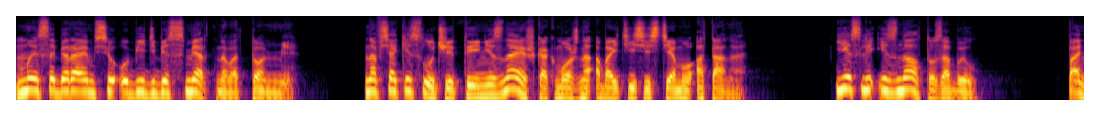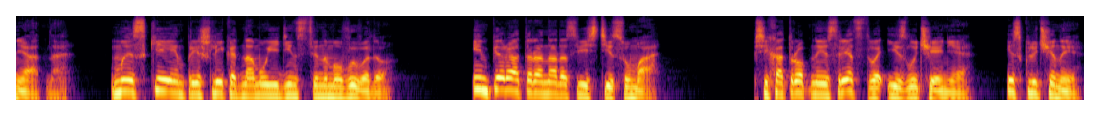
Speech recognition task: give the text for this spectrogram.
Мы собираемся убить бессмертного, Томми. На всякий случай, ты не знаешь, как можно обойти систему Атана? Если и знал, то забыл. Понятно. Мы с Кеем пришли к одному единственному выводу. Императора надо свести с ума. Психотропные средства и излучение исключены.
